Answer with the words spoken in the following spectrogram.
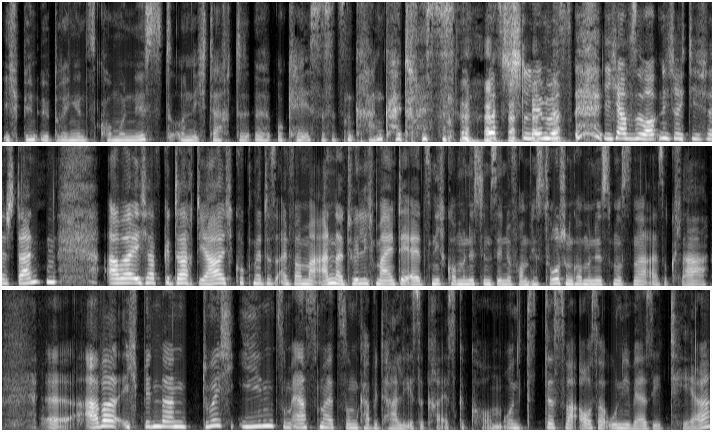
Ich bin übrigens Kommunist und ich dachte, äh, okay, ist das jetzt eine Krankheit oder ist das was Schlimmes? Ich habe es überhaupt nicht richtig verstanden. Aber ich habe gedacht, ja, ich gucke mir das einfach mal an. Natürlich meinte er jetzt nicht Kommunist im Sinne vom historischen Kommunismus, ne? also klar. Äh, aber ich bin dann durch ihn zum ersten Mal zum Kapitallesekreis gekommen und das war außeruniversitär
